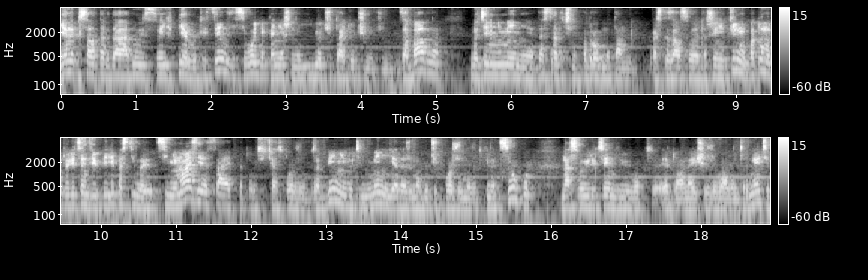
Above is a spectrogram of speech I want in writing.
Я написал тогда одну из своих первых рецензий. Сегодня, конечно, ее читать очень-очень забавно но тем не менее достаточно подробно там рассказал свое отношение к фильму. Потом эту рецензию перепостила Синемазия, сайт, который сейчас тоже в забвении, но тем не менее я даже могу чуть позже, может, кинуть ссылку на свою рецензию, вот эту, она еще жива в интернете.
